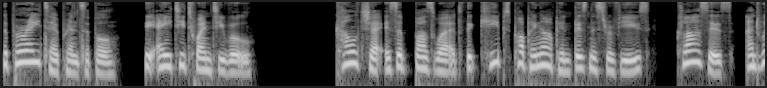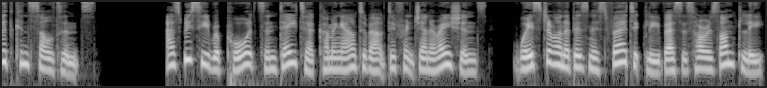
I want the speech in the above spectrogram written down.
The Pareto Principle, the 80 20 rule. Culture is a buzzword that keeps popping up in business reviews, classes, and with consultants. As we see reports and data coming out about different generations, ways to run a business vertically versus horizontally,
